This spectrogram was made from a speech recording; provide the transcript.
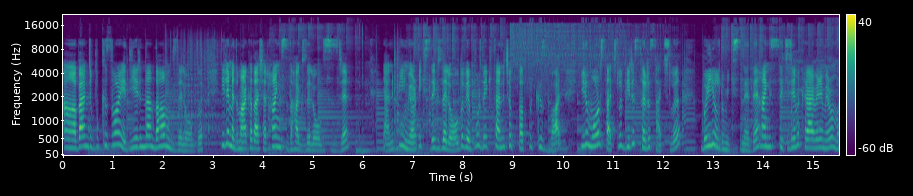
Aa, bence bu kız var ya diğerinden daha mı güzel oldu? Bilemedim arkadaşlar hangisi daha güzel oldu sizce? Yani bilmiyorum ikisi de güzel oldu ve burada iki tane çok tatlı kız var. Biri mor saçlı, biri sarı saçlı. Bayıldım ikisine de. Hangisi seçeceğime karar veremiyorum ama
